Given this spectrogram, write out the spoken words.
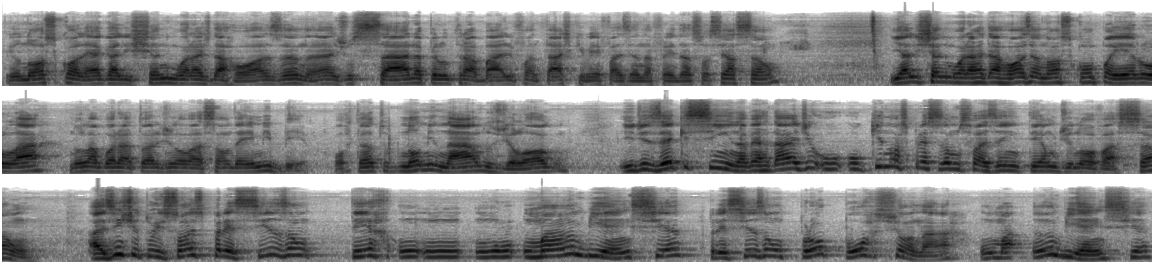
e o nosso colega Alexandre Moraes da Rosa, né? Jussara pelo trabalho fantástico que vem fazendo na frente da associação. E Alexandre Moraes da Rosa é nosso companheiro lá no Laboratório de Inovação da MB. Portanto, nominá-los de logo. E dizer que sim, na verdade, o, o que nós precisamos fazer em termos de inovação, as instituições precisam ter um, um, uma ambiência, precisam proporcionar uma ambiência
